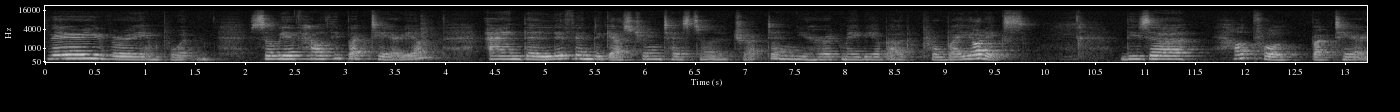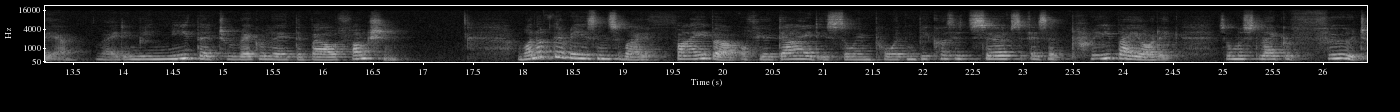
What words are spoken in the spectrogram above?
Very, very important. So we have healthy bacteria and they live in the gastrointestinal tract and you heard maybe about probiotics. These are helpful bacteria, right? And we need that to regulate the bowel function. One of the reasons why fiber of your diet is so important because it serves as a prebiotic. It's almost like a food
